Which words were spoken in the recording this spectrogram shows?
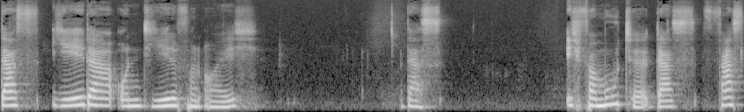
dass jeder und jede von euch, dass ich vermute, dass fast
